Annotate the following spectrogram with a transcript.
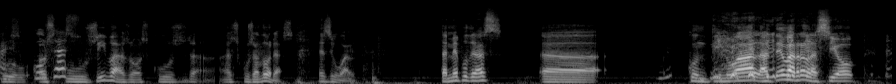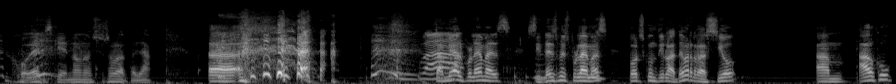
Excuses. exclusives o excusa, excusadores. És igual. També podràs eh, continuar la teva relació... Joder, és que no, no, això s'haurà de tallar. Eh, Va. també el problema és, si tens més problemes, pots continuar la teva relació amb algo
